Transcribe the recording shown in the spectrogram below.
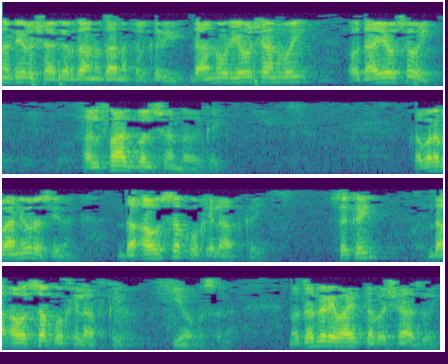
نه ډیرو شاګردانو دا نقل کړي دا نور یو شان وای او دا یو سوی الفاظ بل شان دغه کوي خبره باندې ورسینه د اوسقو خلاف کوي څه کوي د اوسقو خلاف کوي یو مثلا نو د روایت ته بشاز وي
